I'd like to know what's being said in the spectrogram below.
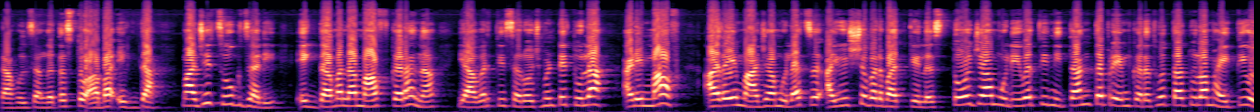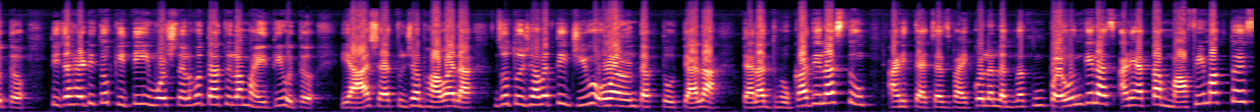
राहुल सांगत असतो आबा एकदा माझी चूक झाली. एकदा मला माफ करा ना. यावरती सरोज म्हणते तुला आणि माफ अरे माझ्या मुलाचं आयुष्य बर्बाद केलंस. तो ज्या मुलीवर ती नितांत प्रेम करत होता तुला माहिती होतं. तिच्यासाठी तो किती इमोशनल होता तुला माहिती होतं. या अशा तुझ्या भावाला जो तुझ्यावरती जीव ओवाळून टाकतो त्याला त्याला धोका दिलास तू आणि त्याच्याच बायकोला लग्नातून पळवून गेलास आणि आता माफी मागतोयस?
